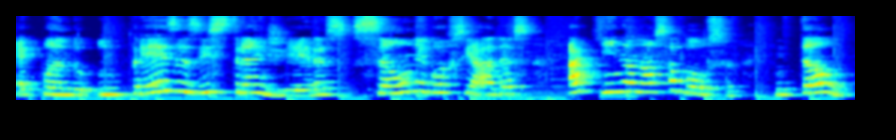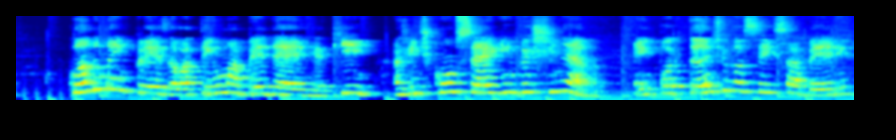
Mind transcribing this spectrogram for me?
é quando empresas estrangeiras são negociadas aqui na nossa bolsa. Então, quando uma empresa ela tem uma BDR aqui, a gente consegue investir nela. É importante vocês saberem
